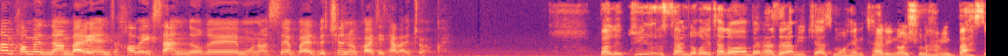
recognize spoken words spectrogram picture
من می‌خوام بدونم برای انتخاب یک صندوق مناسب باید به چه نکاتی توجه کنیم؟ بله توی صندوق های طلا هم به نظرم یکی از مهمتریناشون همین بحث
